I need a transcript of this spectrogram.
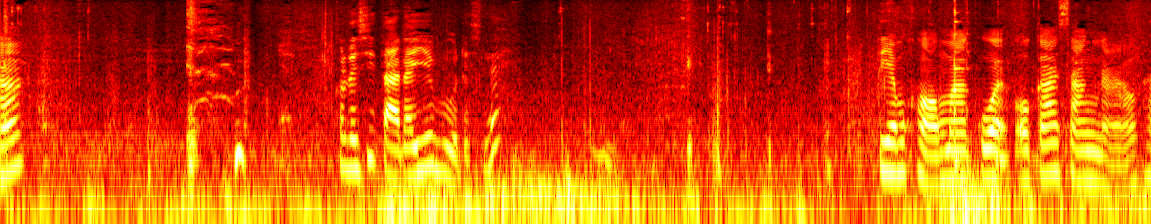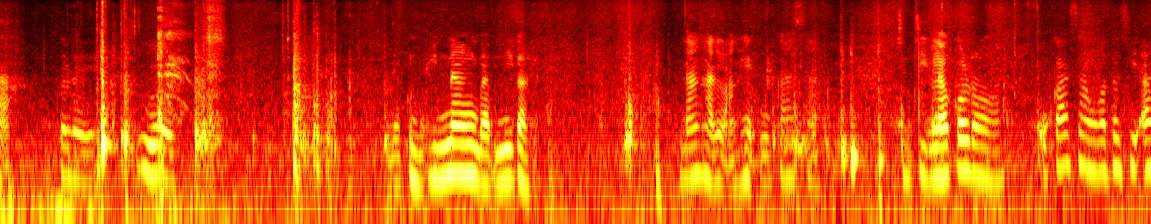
ฮะこれ下大丈夫ですねเตรียมของมากลัวโอกาซังหนาวค่ะ ก็เลยเดี๋ยวคุณพิงนั่งแบบนี้ก่อน นั่งหันหลังให้โอกาซัง จ ริง ๆ แล้วก็ร้อน โอกาซังวัตชิอา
